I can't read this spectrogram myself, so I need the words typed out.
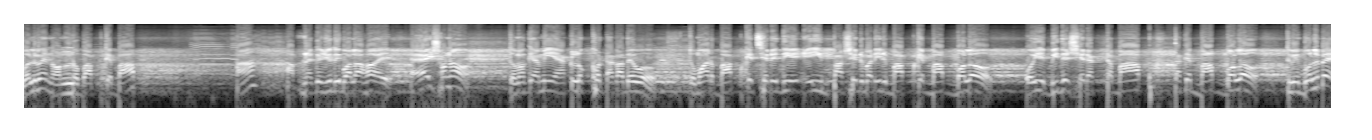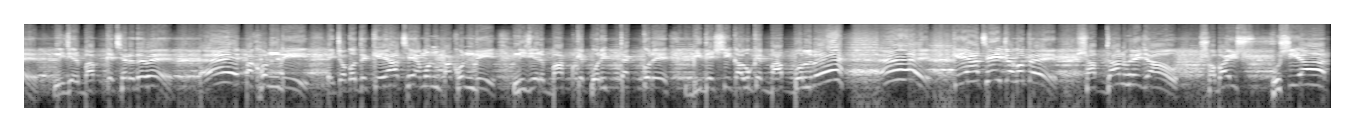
বলবেন, অন্য বাপকে বাপ? হ্যাঁ? আপনাকে যদি বলা হয়, এই, শোনো, তোমাকে আমি এক লক্ষ টাকা দেব। তোমার বাপকে ছেড়ে দিয়ে এই পাশের বাড়ির বাপকে বাপ বলো। ওই বিদেশের একটা বাপ, তাকে বাপ বলো। তুমি বলবে, নিজের বাপকে ছেড়ে দেবে? এই পাখন্ডি এই জগতে কে আছে এমন পাখন্ডি নিজের বাপকে পরিত্যাগ করে বিদেশি কাউকে বাপ বলবে? কে আছে এই জগতে? সাবধান হয়ে যাও। সবাই হুঁশিয়ার।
